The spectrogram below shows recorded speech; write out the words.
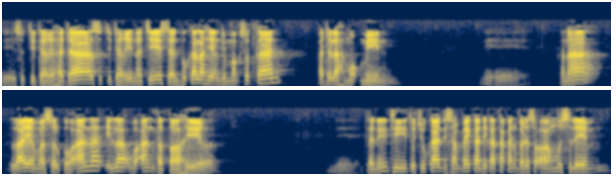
Suci dari hadas suci dari najis dan bukalah yang dimaksudkan adalah mukmin. Karena la yamasul qur'ana illa wa anta tahir dan ini ditujukan, disampaikan, dikatakan kepada seorang muslim.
